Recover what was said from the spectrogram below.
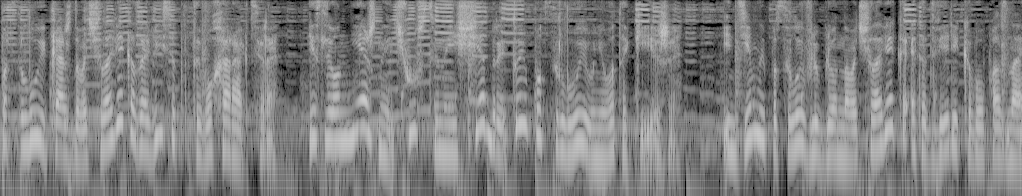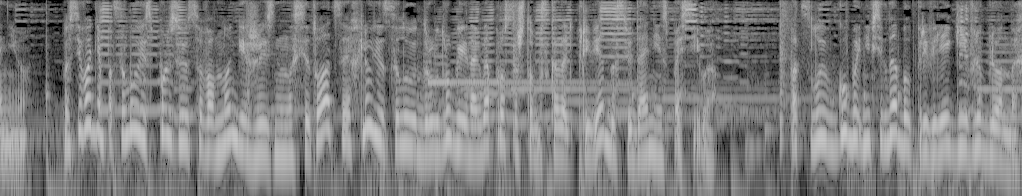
Поцелуи каждого человека зависят от его характера. Если он нежный, чувственный и щедрый, то и поцелуи у него такие же – Интимный поцелуй влюбленного человека – это двери к его познанию. Но сегодня поцелуи используются во многих жизненных ситуациях. Люди целуют друг друга иногда просто, чтобы сказать привет, до свидания и спасибо. Поцелуй в губы не всегда был привилегией влюбленных.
